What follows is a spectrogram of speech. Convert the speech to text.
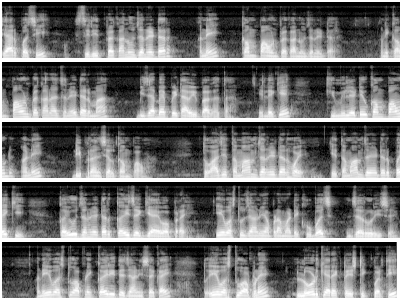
ત્યાર પછી સિરીઝ પ્રકારનું જનરેટર અને કમ્પાઉન્ડ પ્રકારનું જનરેટર. અને કમ્પાઉન્ડ પ્રકારના જનરેટરમાં બીજા બે પેટા વિભાગ હતા, એટલે કે ક્યુમ્યુલેટિવ કમ્પાઉન્ડ અને ડિફરન્શિયલ કમ્પાઉન્ડ. તો આ જે તમામ જનરેટર હોય, એ તમામ જનરેટર પૈકી કયું જનરેટર કઈ જગ્યાએ વપરાય, એ વસ્તુ જાણવી આપણા માટે ખૂબ જ જરૂરી છે. અને એ વસ્તુ આપણે કઈ રીતે જાણી શકાય? તો એ વસ્તુ આપણે લોડ કેરેક્ટરિસ્ટિક પરથી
